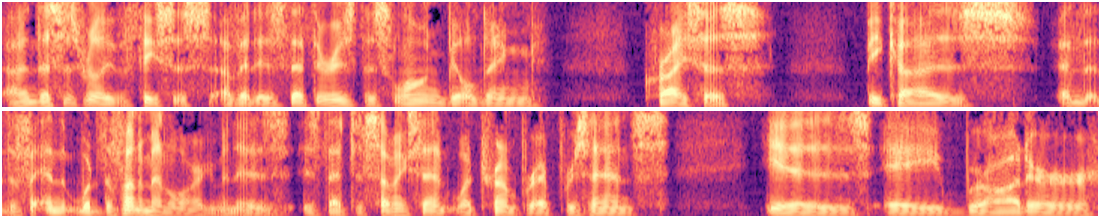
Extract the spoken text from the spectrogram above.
and this is really the thesis of it, is that there is this long building crisis because, and, the, and what the fundamental argument is, is that to some extent what Trump represents is a broader,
